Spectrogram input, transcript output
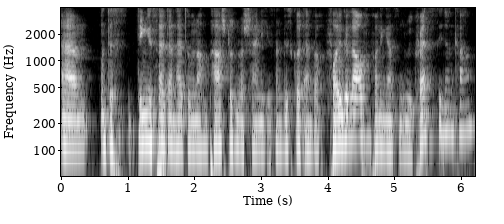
Ähm, und das Ding ist halt dann halt so nach ein paar Stunden wahrscheinlich ist dann Discord einfach vollgelaufen von den ganzen Requests, die dann kamen.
